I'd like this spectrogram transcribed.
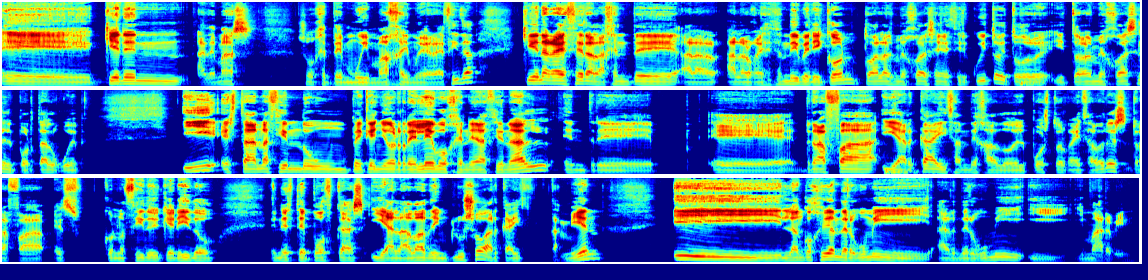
Eh, quieren, además, son gente muy maja y muy agradecida. Quieren agradecer a la gente, a la, organización de Ibericón, todas las mejoras en el circuito y, todo, y todas las mejoras en el portal web. Y están haciendo un pequeño relevo generacional entre eh, Rafa y Arcaiz han dejado el puesto de organizadores. Rafa es conocido y querido en este podcast y alabado incluso, Arcaiz también. Y lo han cogido Andergumi, y, y Marvin.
